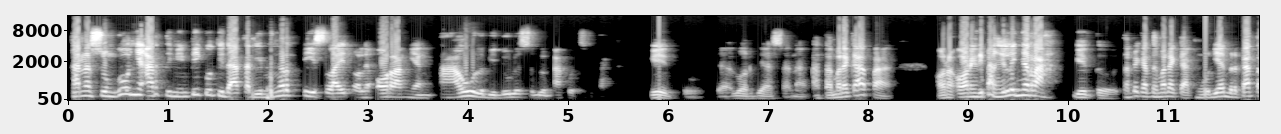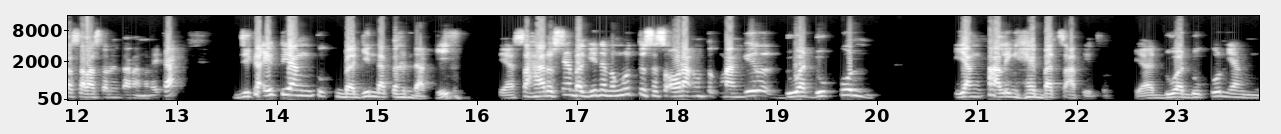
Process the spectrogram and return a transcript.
Karena sungguhnya arti mimpiku tidak akan dimengerti selain oleh orang yang tahu lebih dulu sebelum aku cerita. Gitu. Ya, luar biasa. Nah, kata mereka apa? Orang-orang yang dipanggilnya nyerah gitu. Tapi kata mereka, kemudian berkata salah satu antara mereka, jika itu yang Baginda kehendaki, ya seharusnya Baginda mengutus seseorang untuk manggil dua dukun yang paling hebat saat itu ya dua dukun yang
